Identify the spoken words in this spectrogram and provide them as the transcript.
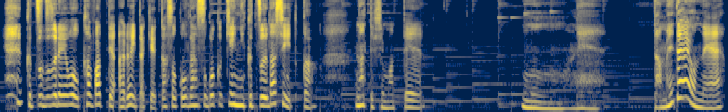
靴ずれをかばって歩いた結果そこがすごく筋肉痛だしとかなってしまってもうねダメだよね。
